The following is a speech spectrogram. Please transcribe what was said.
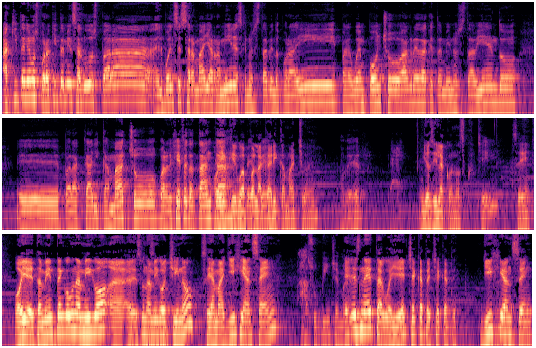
aquí tenemos por aquí también saludos para el buen César Maya Ramírez que nos está viendo por ahí, para el buen Poncho Ágreda que también nos está viendo, eh, para Cari Camacho, para el jefe Tatanca. Oye, qué guapa la. Cari Camacho, ¿eh? A ver. Yo sí la conozco. Sí. Sí. Oye, también tengo un amigo, ah, es un amigo chino, se llama Ji Seng. Ah, su pinche madre. Es neta, güey, eh. Chécate, chécate. Ji Hyun Seng.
